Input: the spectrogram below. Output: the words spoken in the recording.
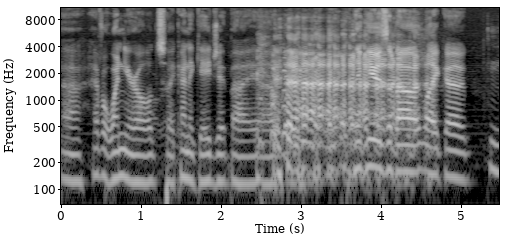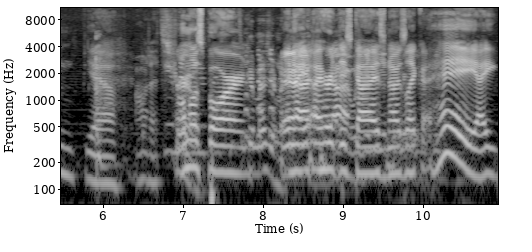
Uh, I have a one-year-old, so I kind of gauge it by. Uh, I think he was about like a, mm, yeah, Oh, that's true. almost born. Good measurement. And I, I heard yeah, these we guys, need and I was like, hey, I,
